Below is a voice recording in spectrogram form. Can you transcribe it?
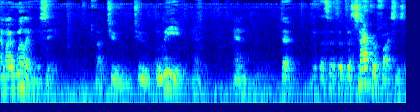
am I willing, you see, uh, to, to believe and, and that the, the, the, sacrifices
